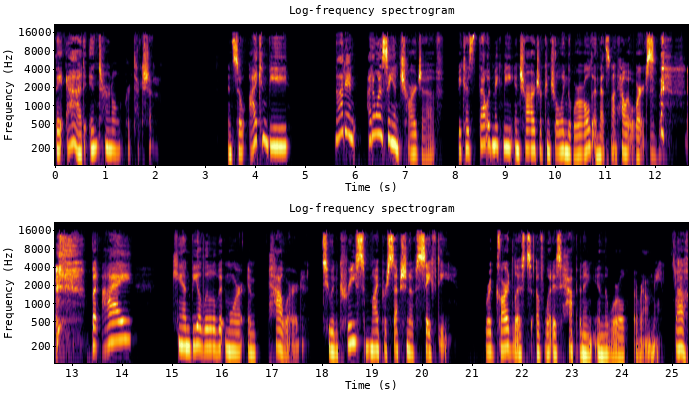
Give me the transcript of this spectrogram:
they add internal protection. And so I can be not in, I don't want to say in charge of, because that would make me in charge or controlling the world. And that's not how it works. Mm-hmm. but I can be a little bit more empowered to increase my perception of safety, regardless of what is happening in the world around me. Oh,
